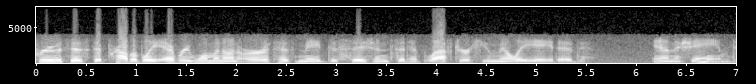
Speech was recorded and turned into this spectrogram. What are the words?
truth is that probably every woman on earth has made decisions that have left her humiliated and ashamed.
